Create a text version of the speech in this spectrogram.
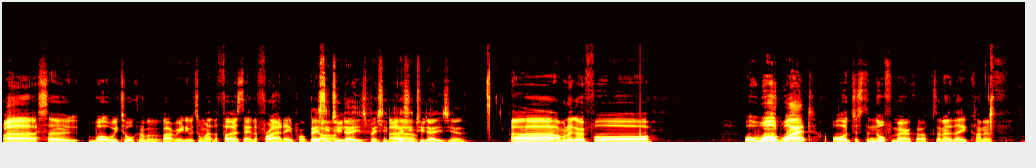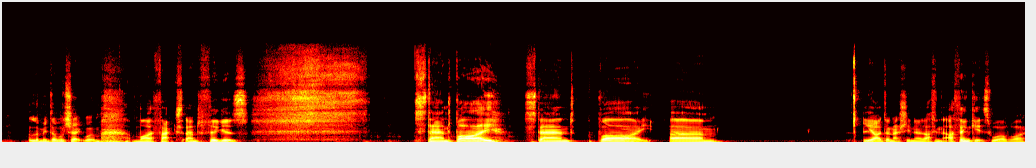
uh, so what are we talking about? Really, we're talking about the Thursday and the Friday, probably. basically two we? days. Basically, Uh, basically two days. Yeah. Uh, I'm gonna go for what worldwide or just in North America because I know they kind of. Let me double check what my facts and figures. Stand by. Stand by. Um, yeah, I don't actually know. I think I think it's worldwide.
